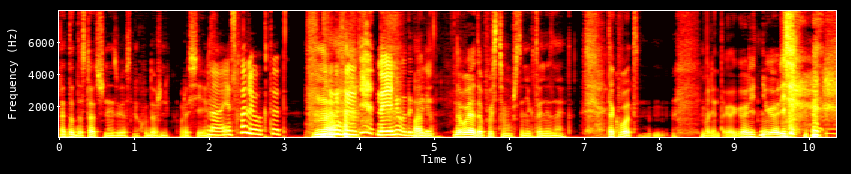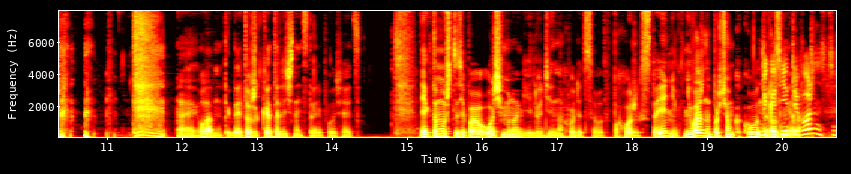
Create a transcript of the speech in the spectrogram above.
это достаточно известный художник в России. На, я спалила, кто это. Но я не буду говорить. Давай допустим, что никто не знает. Так вот, блин, так говорить, не говорить. Ладно, тогда это уже какая-то личная история получается. Я к тому, что, типа, очень многие люди находятся вот в похожих состояниях, неважно, причем какого-то Беготни размера. тревожности?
